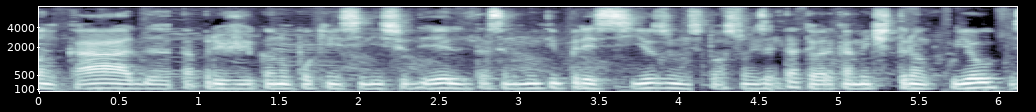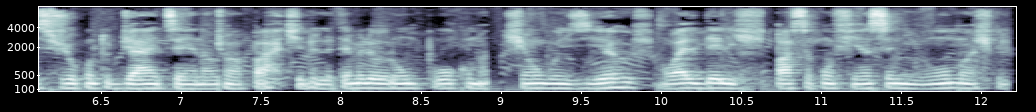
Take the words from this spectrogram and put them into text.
pancada, tá prejudicando um pouquinho esse início dele. Ele tá sendo muito impreciso em situações. Ele tá teoricamente tranquilo. Esse jogo contra o Giants aí na última partida, ele até melhorou um pouco, mas tinha alguns erros. O L passa confiança nenhuma. Acho que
